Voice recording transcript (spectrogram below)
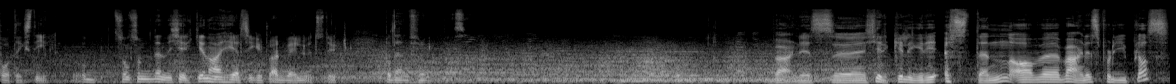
på tekstil. Og sånn som denne kirken har helt sikkert vært vel utstyrt på den fronten. altså. Værnes eh, kirke ligger i østenden av eh, Værnes flyplass.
